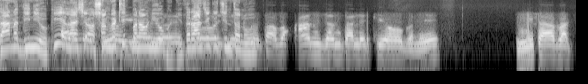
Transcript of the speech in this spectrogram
जान दिने हो कि यसलाई चाहिँ असङ्गठित बनाउने हो भन्ने त राज्यको चिन्तन हो। अब आम जनताले के हो भने निशाबाट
